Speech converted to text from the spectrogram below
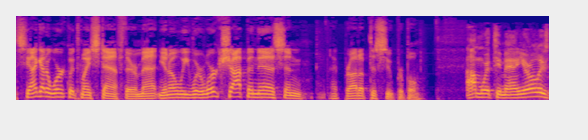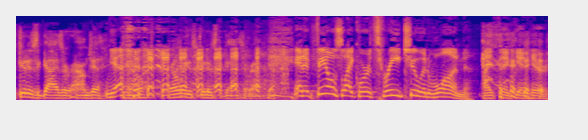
See, I got to work with my staff there, Matt. You know, we were workshopping this, and I brought up the Super Bowl. I'm with you, man. You're only as good as the guys around you. Yeah, you know? you're only as good as the guys around you. And it feels like we're three, two, and one. I think in here,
